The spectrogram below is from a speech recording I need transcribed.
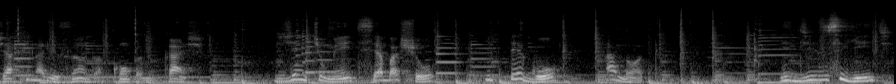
já finalizando a compra no caixa, gentilmente se abaixou e pegou a nota. E diz o seguinte:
